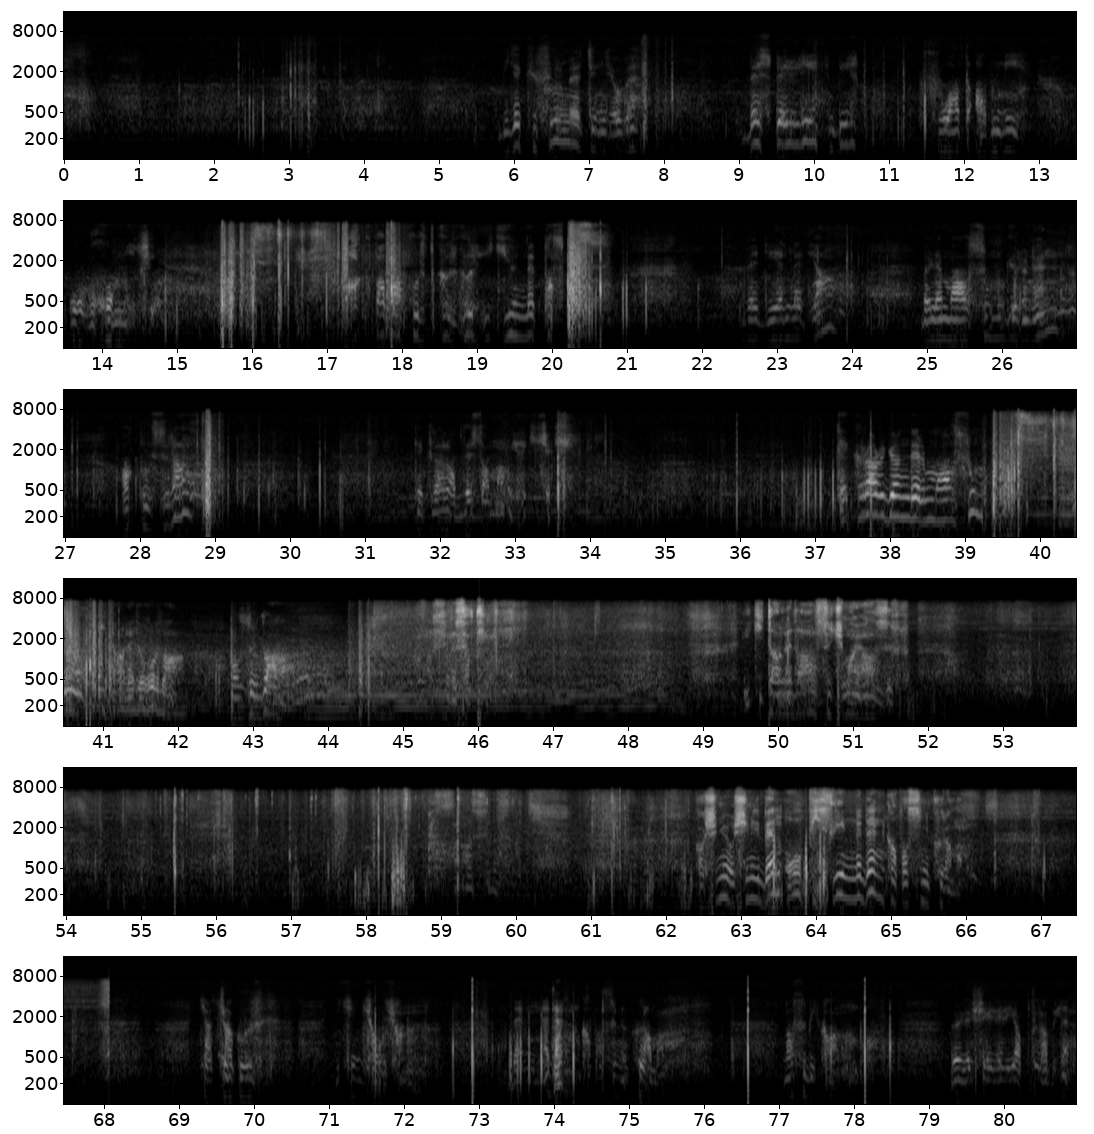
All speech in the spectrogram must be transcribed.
Bir de küfür mü ettin diyor be. Besbelli bir Fuat Avni Orhun için. Akbaba fırt kırgır iki yönde paspas. Ve diğer medya böyle masum görünen aklı sıra tekrar abdest almam gerekecek. Tekrar gönder masum. De orada. Hazırda. Anasını satayım. İki tane daha sıçmaya hazır. Kaşınıyor. Şimdi ben o pisliğin neden kafasını kıramam? Yatacaklar için çalışanın ben neden kıramam? Nasıl bir kanun bu? Böyle şeyleri yaptırabilen.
